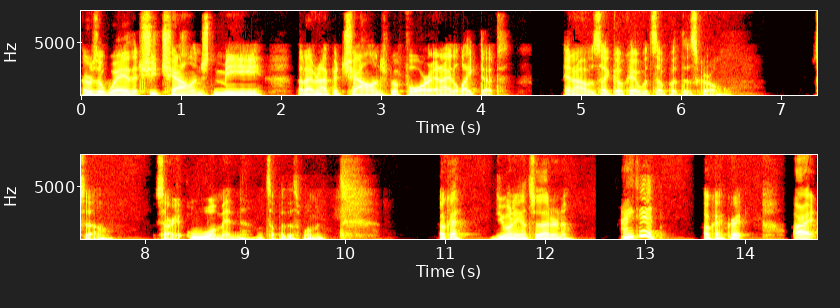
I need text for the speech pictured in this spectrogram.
There was a way that she challenged me that I've not been challenged before, and I liked it. And I was like, okay, what's up with this girl? So, sorry, woman. What's up with this woman? Okay. Do you want to answer that or no? I did. Okay, great. All right.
